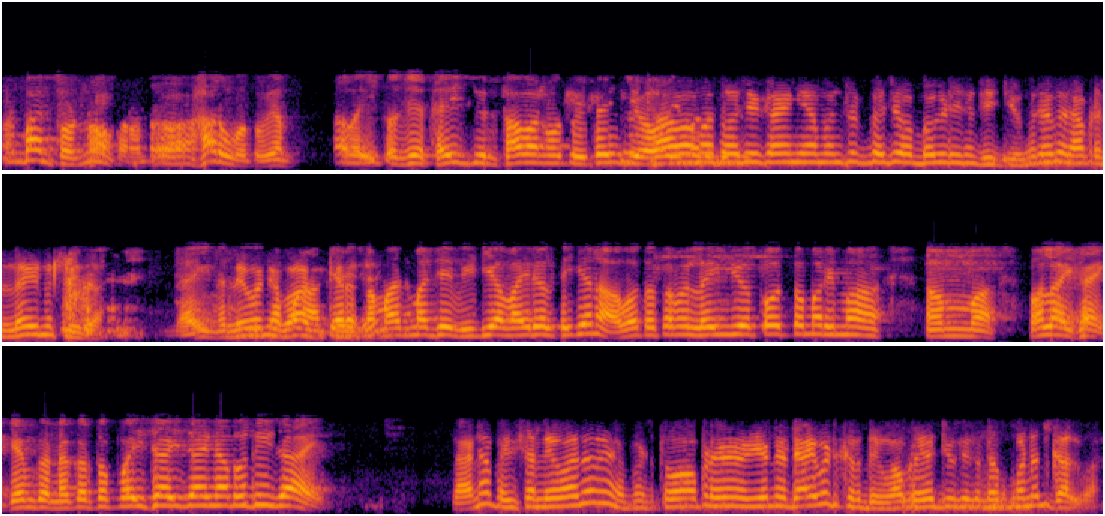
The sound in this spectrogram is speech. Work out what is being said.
પણ બાંધછોડ ન કરો તો સારું હતું એમ. હવે એ તો જે થઈ ગયું થવાનું હતું થઈ ગયું. થવામાં તો હજી કઈ નહીં મનસુખભાઈ જો બગડી નથી ગયું. બરાબર? આપણે લઈ નથી લીધા. લઈ નથી લીધા, અત્યારે સમાજમાં જે વિડિયા વાયરલ થઈ ગયા ને હવે તો તમે લઈ લ્યો તો જ તમારી માં ભલાઈ થાય. કેમ કે નકર તો પૈસા જાય ને બધું જાય. ના ના પૈસા લેવાના ને પણ તો આપણે એને ડાયવર્ટ કરી દેવું. આપણે એજ્યુકેશન ડબમાં નથી ગાલવા.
